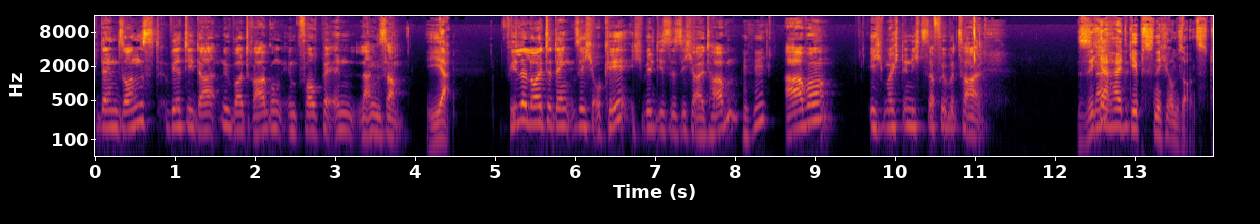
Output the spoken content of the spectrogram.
denn sonst wird die Datenübertragung im VPN langsam. Ja. viele Leute denken sich, okay, ich will diese Sicherheit haben, aber ich möchte nichts dafür bezahlen. Sicherheit gibt's nicht umsonst.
